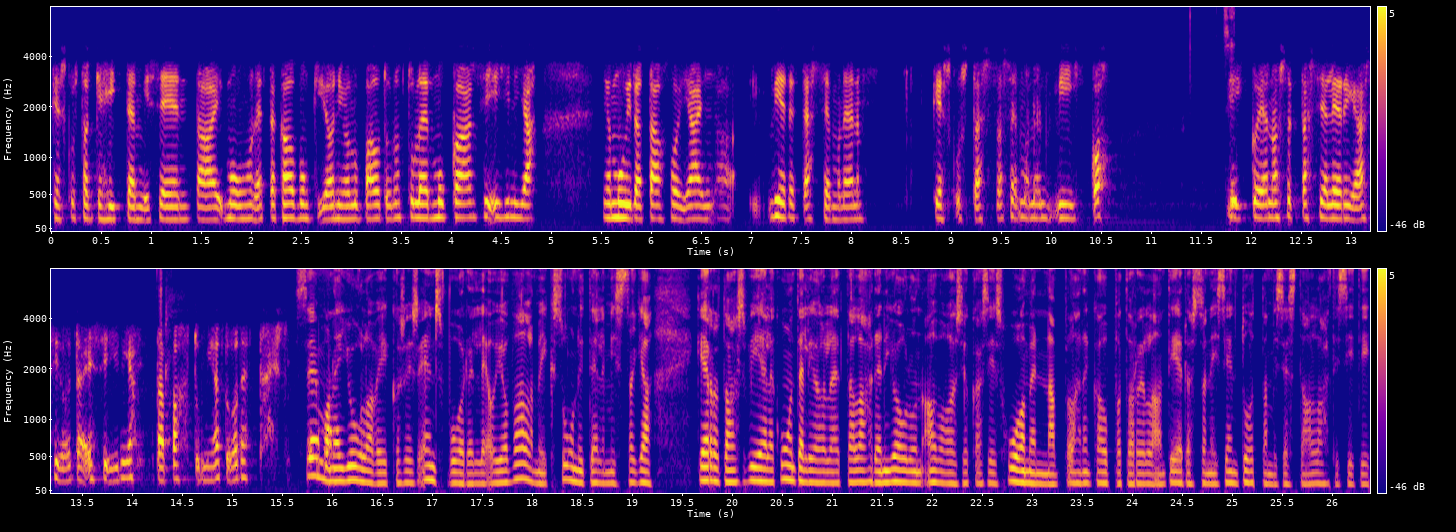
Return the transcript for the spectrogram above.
keskustan kehittämiseen tai muuhun, että kaupunki on jo lupautunut tulee mukaan siihen ja, ja muita tahoja ja vietettäisiin semmoinen keskustassa semmoinen viikko viikkoja nostettaisiin siellä eri asioita esiin ja tapahtumia tuotettaisiin. Semmoinen juhlaviikko siis ensi vuodelle on jo valmiiksi suunnitelmissa ja kerrotaan vielä kuuntelijoille, että Lahden joulun avaus, joka siis huomenna Lahden kauppatorilla on tiedossa, niin sen tuottamisesta on Lahti City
